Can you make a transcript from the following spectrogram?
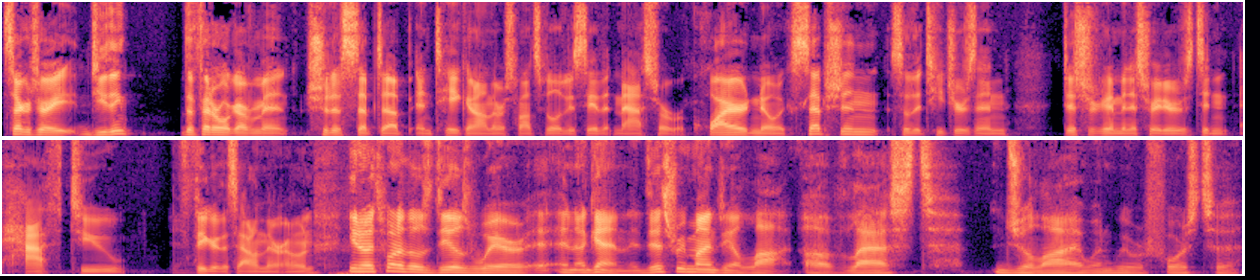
Secretary, do you think the federal government should have stepped up and taken on the responsibility to say that masks are required, no exception, so that teachers and district administrators didn't have to figure this out on their own? You know, it's one of those deals where, and again, this reminds me a lot of last July when we were forced to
